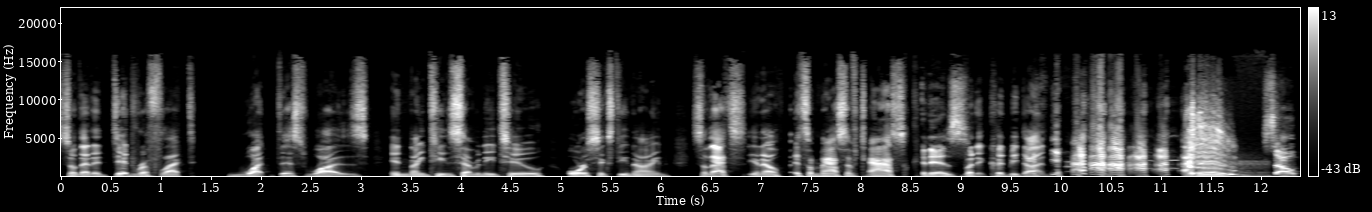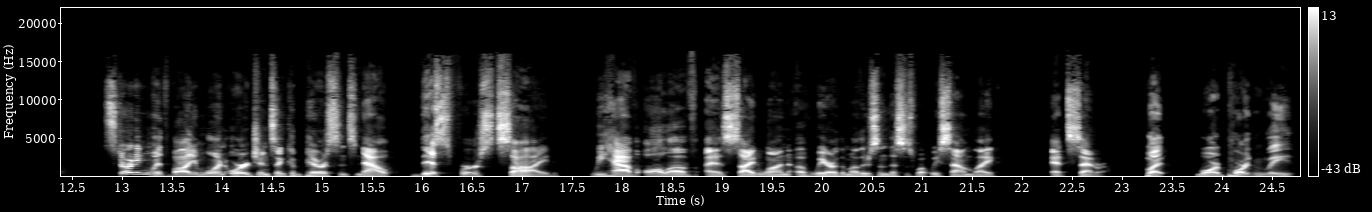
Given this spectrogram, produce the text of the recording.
so that it did reflect what this was in 1972 or 69 so that's you know it's a massive task It is. but it could be done so, starting with volume one, origins and comparisons. Now, this first side we have all of as side one of We Are the Mothers and This Is What We Sound Like, etc. But more importantly,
